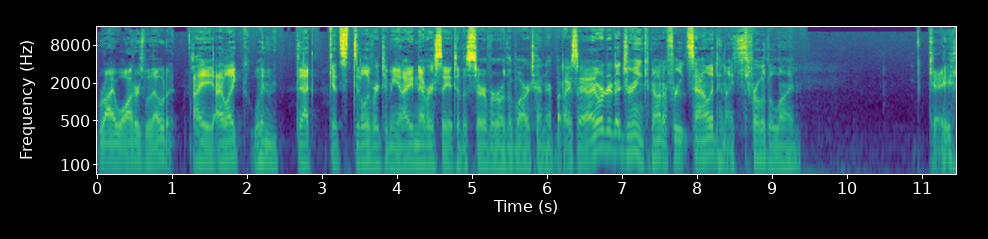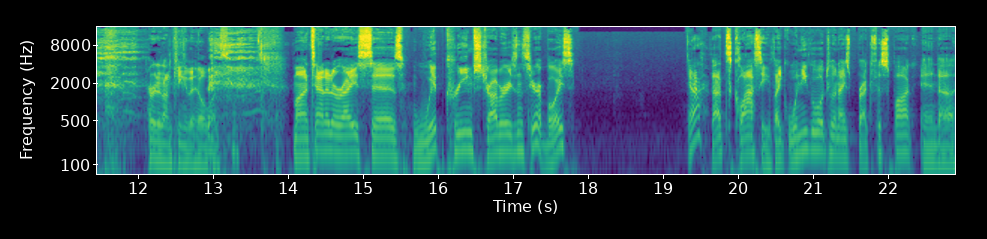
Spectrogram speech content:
rye waters without it. I, I like when that gets delivered to me, and I never say it to the server or the bartender, but I say, I ordered a drink, not a fruit salad, and I throw the lime. Okay. Heard it on King of the Hill once. Montana to Rice says whipped cream, strawberries, and syrup, boys. Yeah, that's classy. Like when you go out to a nice breakfast spot and uh,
